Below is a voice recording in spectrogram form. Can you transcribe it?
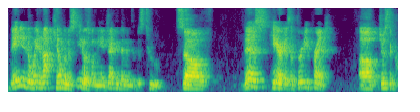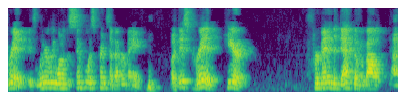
they needed a way to not kill the mosquitoes when they injected them into this tube. So this here is a 3D print of just a grid. It's literally one of the simplest prints I've ever made. But this grid here prevented the death of about, uh,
